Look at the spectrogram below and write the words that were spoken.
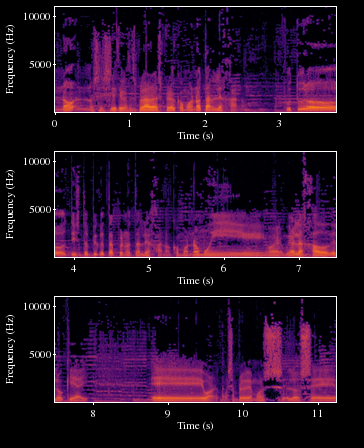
no, no sé si decir estas palabras, pero como no tan lejano. Futuro distópico tal, pero no tan lejano, como no muy, muy alejado de lo que hay. Eh, bueno, como siempre vemos los eh,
